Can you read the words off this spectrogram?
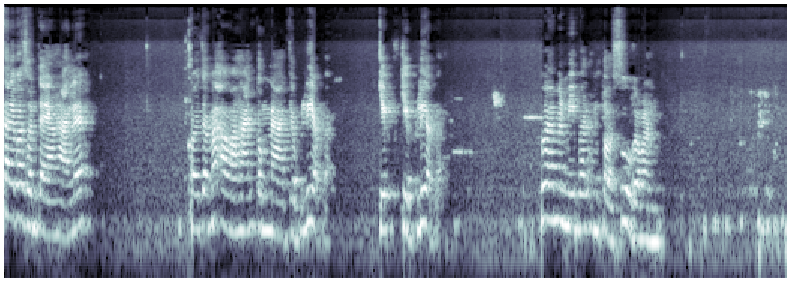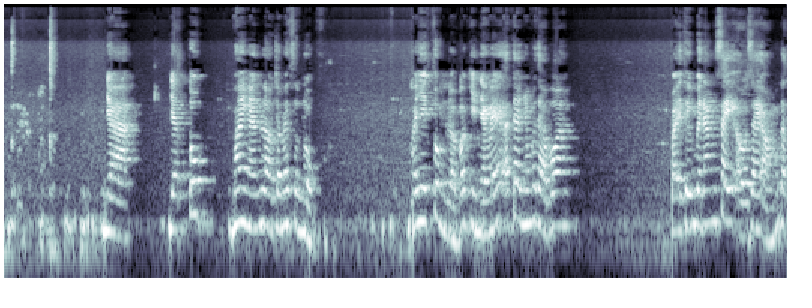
ใส่มาสนใจอาหารเลย เขาจะมาเอาอาหารตรงนาเก็บเรียบอะ เก็บเก็บเรียบอะ เพื่อให้มันมีพลังต่อสู้กับมัน อย่า อย่าตุ๊บเพราะงั้นเราจะไม่สนุกเพราะยายตุ่มเหรอว่ากินอย่างแรกอาจารย์ยังไม่ถามว่า ไปถึงไปนั่งใส่เอาใส่เอามันก็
